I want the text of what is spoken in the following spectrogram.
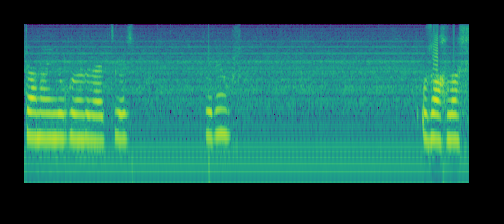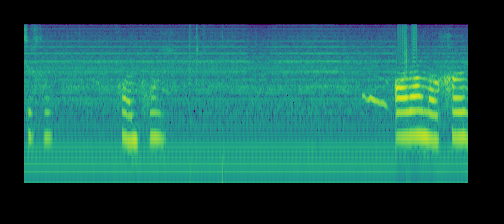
Tane yukarı vereceğiz. Görüyor musun? Uzaklaştırsın. Tampon. Bakar.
